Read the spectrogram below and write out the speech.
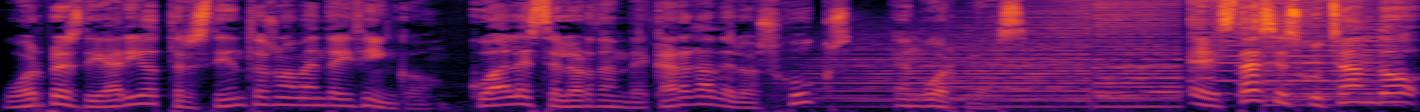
WordPress Diario 395. ¿Cuál es el orden de carga de los hooks en WordPress? Estás escuchando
